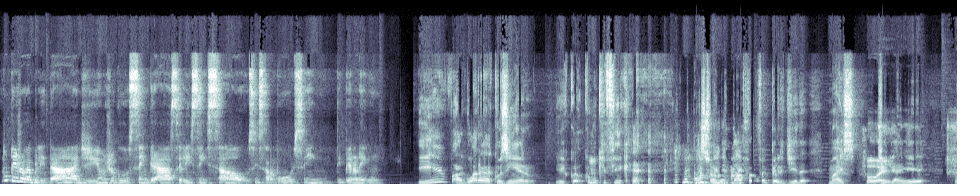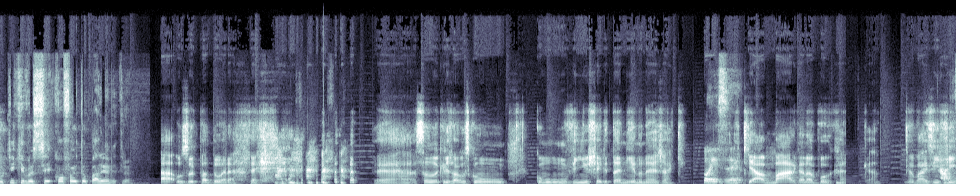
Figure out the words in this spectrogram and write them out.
não tem jogabilidade, é um jogo sem graça ali, sem sal, sem sabor, sem tempero nenhum. E agora, cozinheiro, e como que fica? a sua metáfora foi perdida, mas foi. diga aí, o que que você, qual foi o teu parâmetro? A usurpadora. Né? é, são aqueles jogos com, com um vinho cheio de tanino, né, Jaque? Pois é. Que amarga na boca, cara. Mas enfim.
